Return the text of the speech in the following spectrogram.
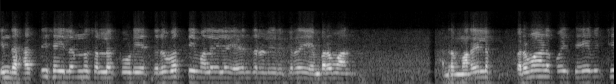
இந்த ஹஸ்திசைலம்னு சொல்லக்கூடிய திருவத்தி மலையில எழுந்தருள் இருக்கிற எம்பெருமான். அந்த மலையில பெருமாளை போய் சேவிச்சு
